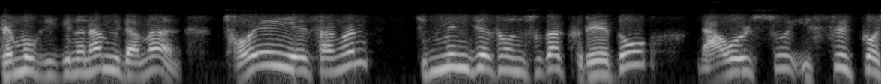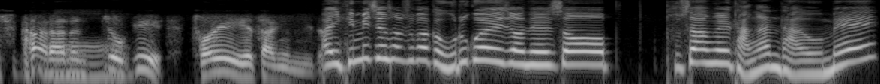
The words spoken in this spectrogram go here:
대목이기는 합니다만 저의 예상은 김민재 선수가 그래도 나올 수 있을 것이다라는 어. 쪽이 저의 예상입니다. 아니 김민재 선수가 그 우루과이전에서 부상을 당한 다음에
